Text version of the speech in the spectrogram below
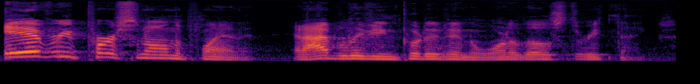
every person on the planet, and I believe you can put it into one of those three things.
